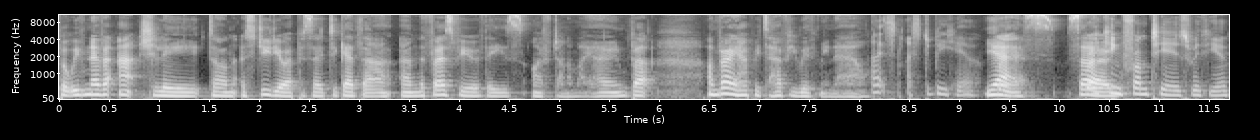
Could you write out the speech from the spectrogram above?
but we've never actually done a studio episode together. And the first few of these I've done on my own, but I'm very happy to have you with me now. It's nice to be here. Yes. So Breaking frontiers with you.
